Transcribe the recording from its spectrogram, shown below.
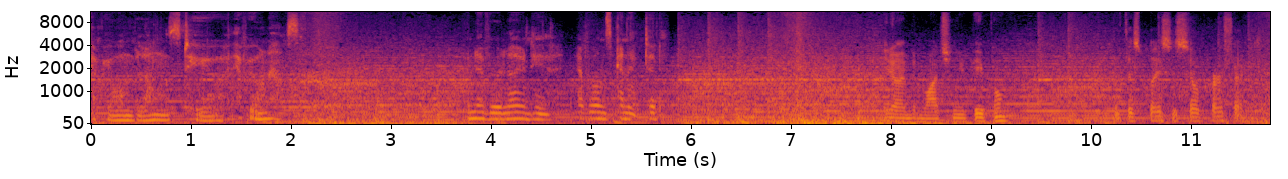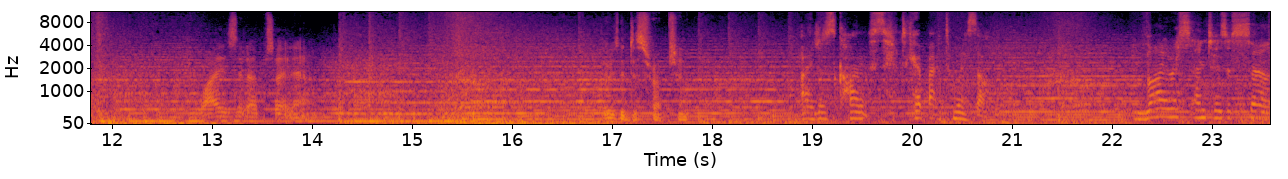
Everyone belongs to everyone else. You're never alone here. Everyone's connected. You know, I've been watching you people. But this place is so perfect. Why is it upside down? There was a disruption. I just can't seem to get back to myself. A virus enters a cell,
